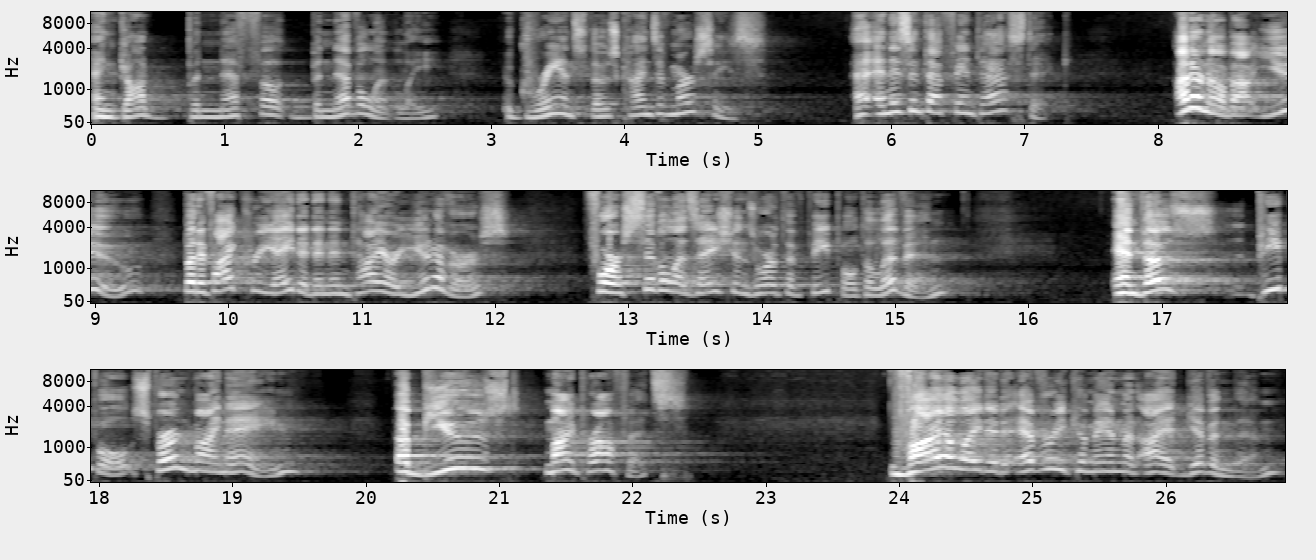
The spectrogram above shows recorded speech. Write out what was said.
And God benevolently grants those kinds of mercies. And isn't that fantastic? I don't know about you, but if I created an entire universe for civilizations worth of people to live in, and those people spurned my name abused my prophets, violated every commandment I had given them,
